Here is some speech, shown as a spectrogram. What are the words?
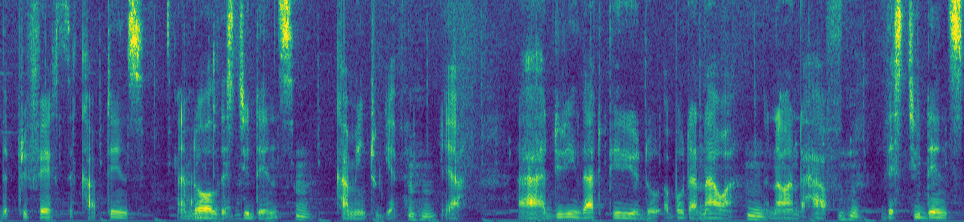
the prefects, the captains, and all the students hmm. coming together. Mm-hmm. Yeah. Uh, during that period, about an hour, hmm. an hour and a half, mm-hmm. the students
